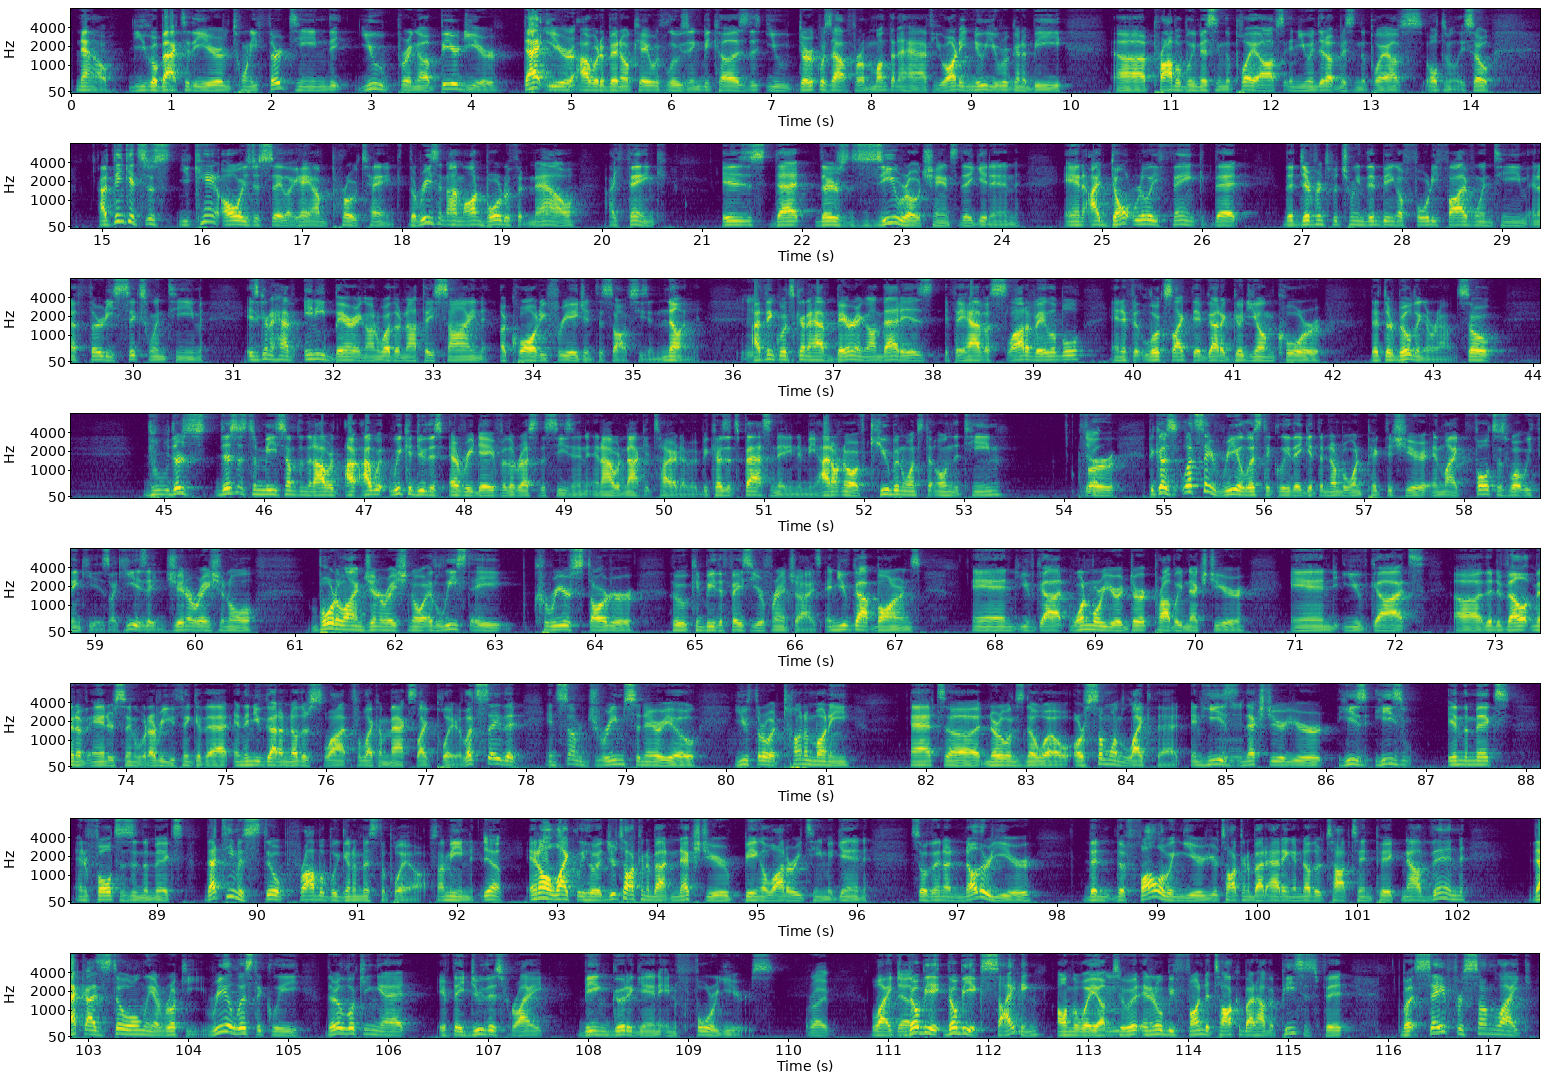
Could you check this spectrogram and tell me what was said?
Now, you go back to the year of 2013 that you bring up, beard year. That year, I would have been okay with losing because you Dirk was out for a month and a half. You already knew you were going to be uh, probably missing the playoffs, and you ended up missing the playoffs ultimately. So, I think it's just you can't always just say like, "Hey, I'm pro tank." The reason I'm on board with it now, I think, is that there's zero chance they get in, and I don't really think that the difference between them being a 45 win team and a 36 win team is going to have any bearing on whether or not they sign a quality free agent this offseason. None. I think what's going to have bearing on that is if they have a slot available and if it looks like they've got a good young core that they're building around. So there's this is to me something that I would I, I would we could do this every day for the rest of the season and I would not get tired of it because it's fascinating to me. I don't know if Cuban wants to own the team for because let's say realistically they get the number one pick this year and like Fultz is what we think he is. Like he is a generational, borderline generational, at least a career starter who can be the face of your franchise. And you've got Barnes, and you've got one more year of Dirk probably next year, and you've got. Uh, the development of Anderson, whatever you think of that, and then you've got another slot for like a max like player. Let's say that in some dream scenario, you throw a ton of money at uh, Nerlens Noel or someone like that, and he's next year. You're he's he's in the mix, and Fultz is in the mix. That team is still probably going to miss the playoffs. I mean, Yeah. In all likelihood, you're talking about next year being a lottery team again. So then another year, then the following year, you're talking about adding another top ten pick. Now then, that guy's still only a rookie. Realistically, they're looking at if they do this right, being good again in four years. Right. Like Yeah. they'll be they'll be exciting on the way up to mm-hmm. it, and it'll be fun to talk about how the pieces fit. But say for some like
